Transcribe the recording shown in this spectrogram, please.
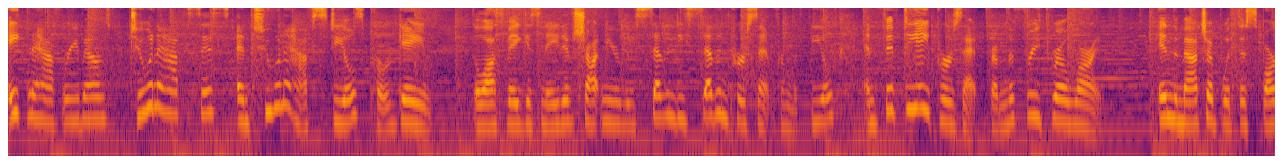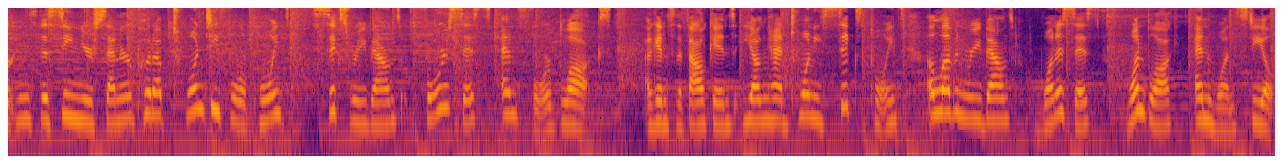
8.5 rebounds, 2.5 assists, and 2.5 steals per game. The Las Vegas native shot nearly 77% from the field and 58% from the free throw line. In the matchup with the Spartans, the senior center put up 24 points, 6 rebounds, 4 assists, and 4 blocks. Against the Falcons, Young had 26 points, 11 rebounds, 1 assist, 1 block, and 1 steal,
